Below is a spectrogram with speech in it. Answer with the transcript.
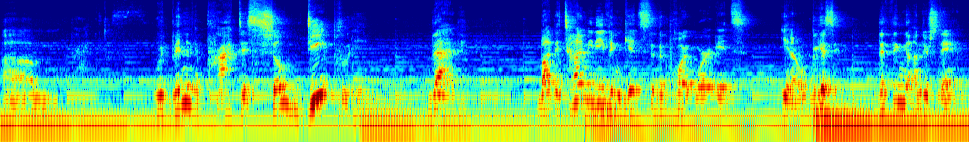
um, Practice. we've been in the practice so deeply that by the time it even gets to the point where it's, you know, because the thing to understand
